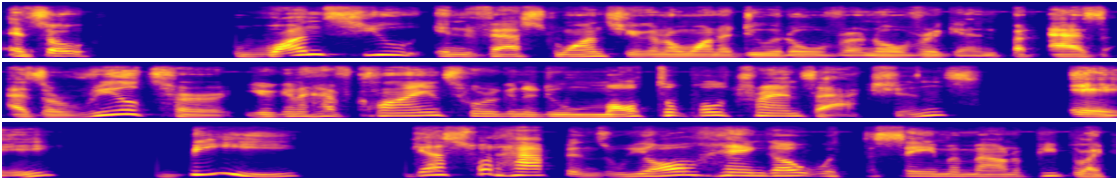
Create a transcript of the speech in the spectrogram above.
and so once you invest once, you're going to want to do it over and over again. But as as a realtor, you're going to have clients who are going to do multiple transactions. A, B. Guess what happens? We all hang out with the same amount of people. Like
